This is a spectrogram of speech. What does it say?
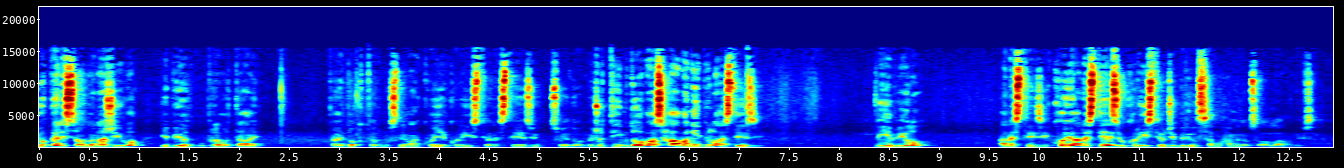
i operisao ga naživo je bio upravo taj taj doktor musliman koji je koristio anesteziju svoje doba. Međutim, doba ashaba nije bilo anestezije. Nije bilo anestezije. Koju anesteziju koristio Džibril sa Muhammedom sallallahu alaihi wasallam?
